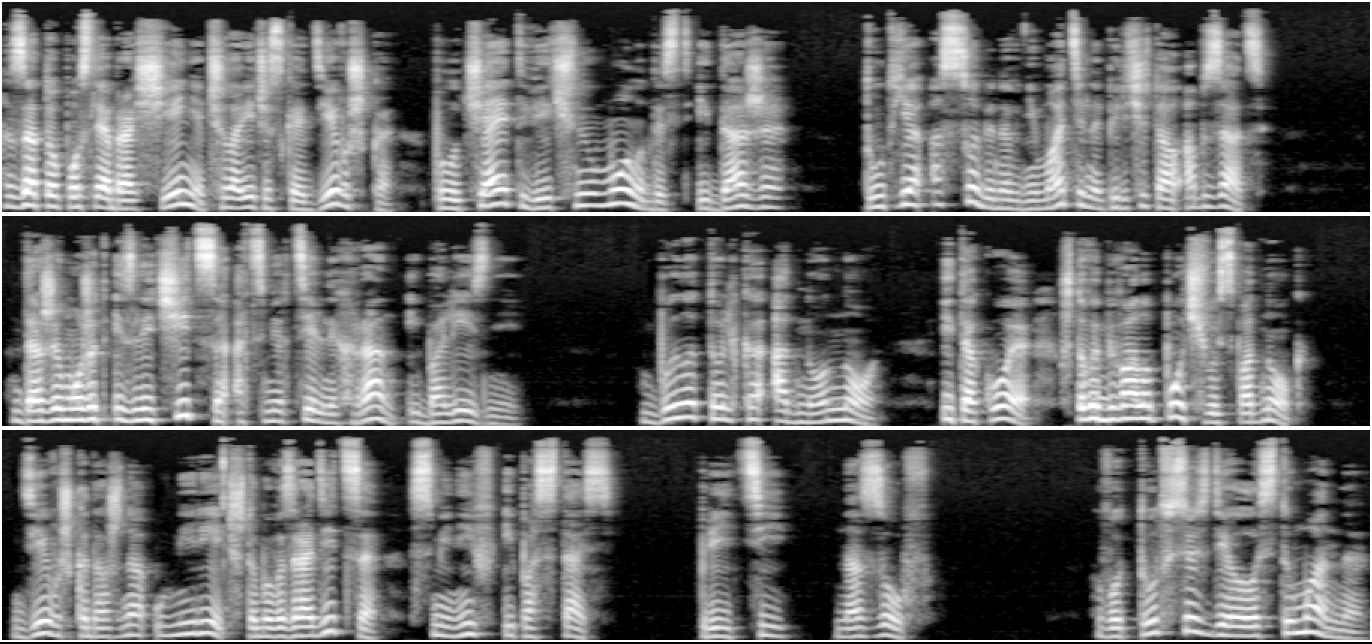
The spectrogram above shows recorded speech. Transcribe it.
Зато после обращения человеческая девушка получает вечную молодость и даже... Тут я особенно внимательно перечитал абзац. Даже может излечиться от смертельных ран и болезней. Было только одно «но», и такое, что выбивало почву из-под ног. Девушка должна умереть, чтобы возродиться, сменив ипостась. Прийти на зов. Вот тут все сделалось туманно.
